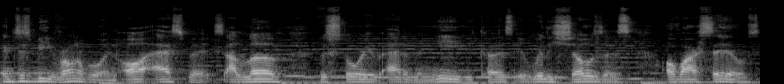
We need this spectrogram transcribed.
and just be vulnerable in all aspects. I love the story of adam and eve because it really shows us of ourselves.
